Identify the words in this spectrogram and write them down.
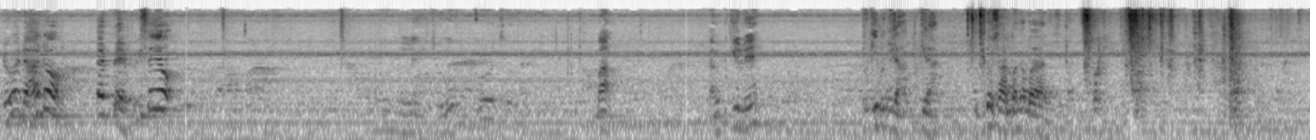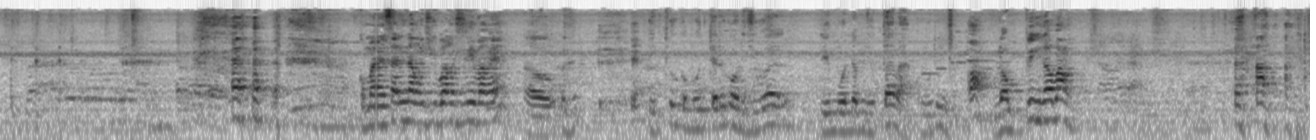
Duit dah ada. Eh, Pep, pergi saya. Boleh juga tu. Bang, kami pergi dulu ya. Pergi, pergilah, pergilah. Itu sama kan barang. Kau main senang uci bang sini bang eh? Oh. Itu komputer kau dijual 5-6 juta lah aku tu. Oh, lebih lah bang.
